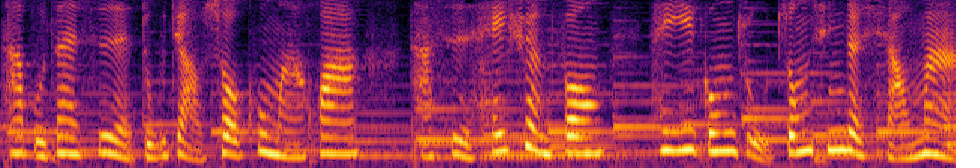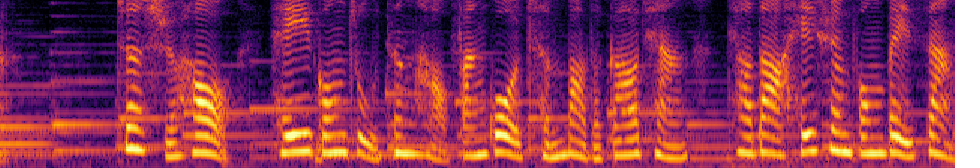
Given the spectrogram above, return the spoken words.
他不再是独角兽库麻花，他是黑旋风黑衣公主忠心的小马。这时候，黑衣公主正好翻过城堡的高墙，跳到黑旋风背上，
